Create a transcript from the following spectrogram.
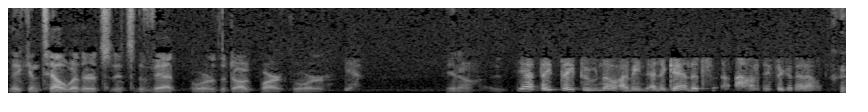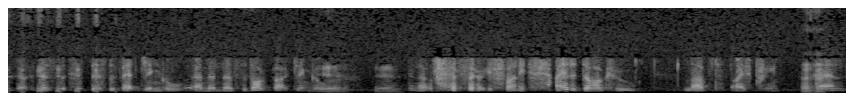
they can tell whether it's it's the vet or the dog park or Yeah. you know. Yeah, they they do know. I mean, and again, it's how did they figure that out? There's, the, there's the vet jingle, and then there's the dog park jingle. Yeah, yeah. You know, very funny. I had a dog who loved ice cream, Uh-huh. and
